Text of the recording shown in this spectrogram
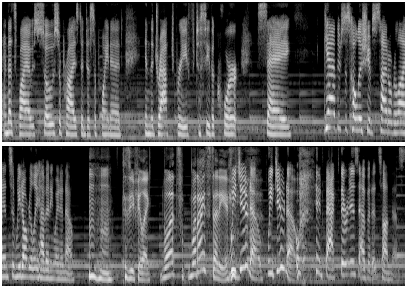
And that's why I was so surprised and disappointed in the draft brief to see the court say, yeah, there's this whole issue of societal reliance, and we don't really have any way to know. Because mm-hmm. you feel like, well, that's what I study. we do know. We do know. In fact, there is evidence on this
